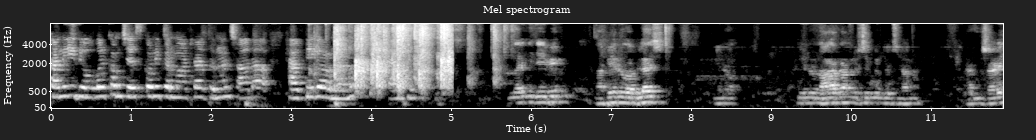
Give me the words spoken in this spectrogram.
కానీ ఇది ఓవర్కమ్ చేసుకొని ఇక్కడ మాట్లాడుతున్నాను. చాలా హ్యాపీగా ఉన్నాను. అందరికీ నా పేరు అభిలాష్. నేను నేను నాగర్కర్నూలు నుంచి వచ్చినాను I'm study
